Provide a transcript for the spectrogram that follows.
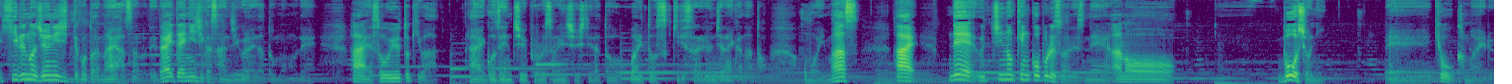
昼の12時ってことはないはずなので大体2時か3時ぐらいだと思うはい、そういう時は、はい、午前中プロレスの練習してだと割とスッキリされるんじゃないかなと思います。はい。で、うちの健康プロレスはですね、あのー、某所に、えー、今日構える、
